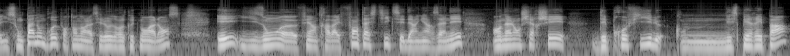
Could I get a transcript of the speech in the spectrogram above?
ils sont pas nombreux pourtant dans la cellule de recrutement à Lens et ils ont fait un travail fantastique ces dernières années en allant chercher des profils qu'on n'espérait pas,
